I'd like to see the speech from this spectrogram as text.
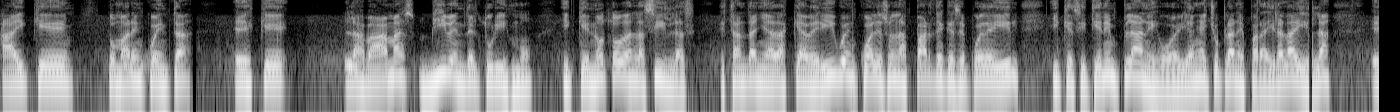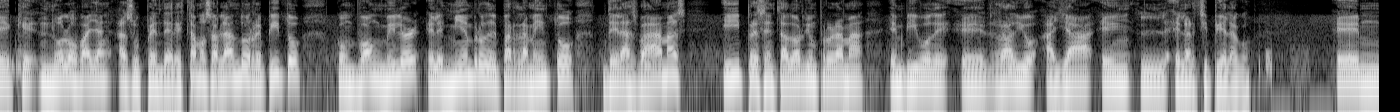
hay que tomar en cuenta es que las Bahamas viven del turismo y que no todas las islas están dañadas, que averigüen cuáles son las partes que se puede ir y que si tienen planes o habían hecho planes para ir a la isla, eh, que no los vayan a suspender. Estamos hablando, repito, con Von Miller, él es miembro del Parlamento de las Bahamas y presentador de un programa en vivo de eh, radio allá en el archipiélago. Eh,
